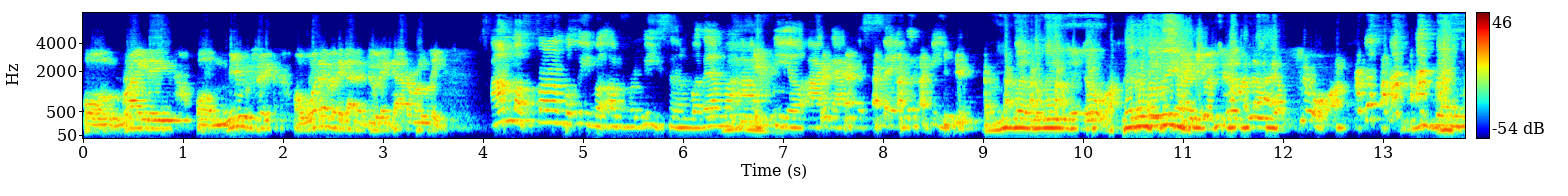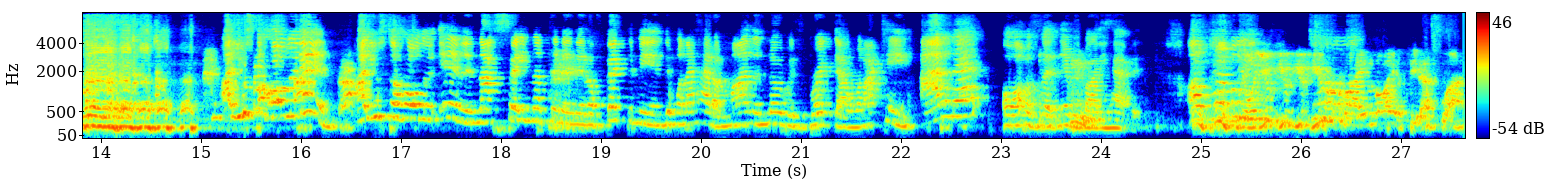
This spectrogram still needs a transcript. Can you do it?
or writing or music or whatever they gotta do. They gotta release. I'm a firm believer of releasing whatever I mm-hmm. feel I got to say to people. You better believe it. Sure. Better believe it. You're a Gemini, sure. Better believe I used to hold it in. I used to hold it in and not say nothing, and it affected me. And then when I had a minor nervous breakdown, when I came out of that, oh, I was letting everybody mm. have it. Oh, You, know, Pebble, you, you, you, you require loyalty. That's why.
